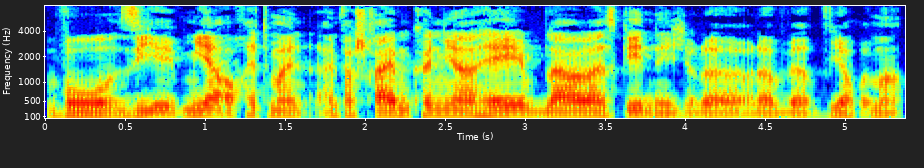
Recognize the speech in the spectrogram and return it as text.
wo sie mir auch hätte mal einfach schreiben können, ja, hey, bla bla, es geht nicht oder oder wie auch immer.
